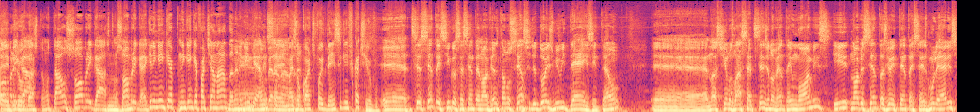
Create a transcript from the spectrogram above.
sobra e Biruba. gastam. O tal sobra e gastam, sobra e gastam. É que ninguém quer, ninguém quer fatiar nada, né? Ninguém É, quer liberar sei, nada. mas né? o corte foi bem significativo. É, 65 a 69 anos, então no censo de 2010, então. É, nós tínhamos lá 791 homens e 986 mulheres.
